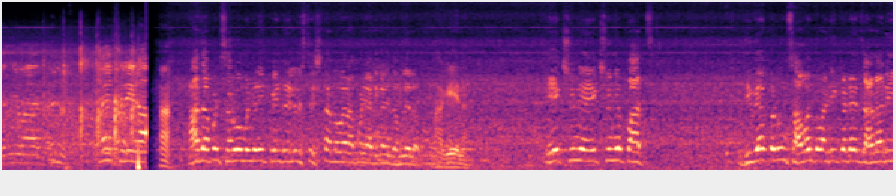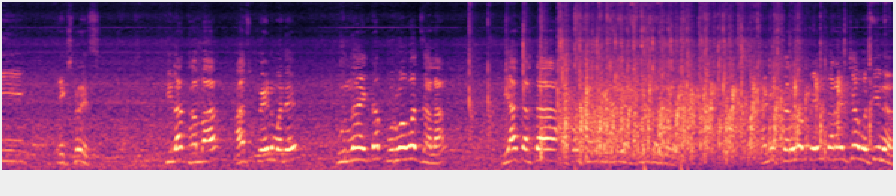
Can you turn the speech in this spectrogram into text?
धन्यवाद. आज आपण सर्व मंडळी पेण रेल्वे स्टेशनवर आपण या ठिकाणी जमलेलो. मागे ना. एक शून्य एक शून्य पाच. दिव्याकडून सावंतवाडीकडे जाणारी एक्सप्रेस तिला थांबा. आज पेणमध्ये पुन्हा एकदा पूर्ववत झाला. याकरता आपण सर्व मंडळी. आणि सर्व पेणकरांच्या वतीनं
